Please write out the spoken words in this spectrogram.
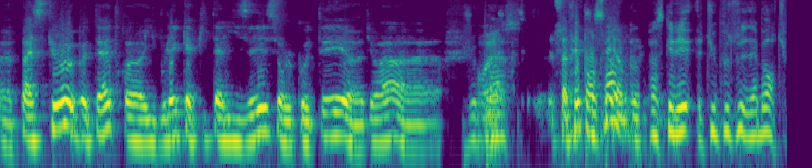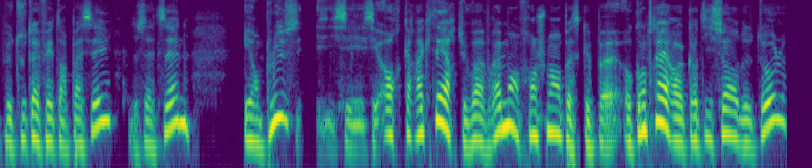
Euh, parce que peut-être euh, ils voulaient capitaliser sur le côté, euh, tu vois, euh, Je Ouais. pense. ça fait penser un peu. Parce que tu peux d'abord, tu peux tout à fait t'en passer de cette scène. Et en plus, c'est hors caractère, tu vois, vraiment, franchement, parce que euh, au contraire, quand il sort de tôle, euh,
